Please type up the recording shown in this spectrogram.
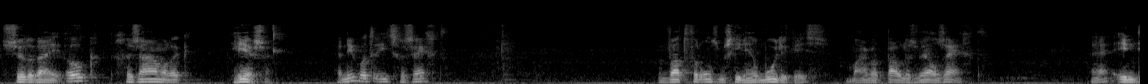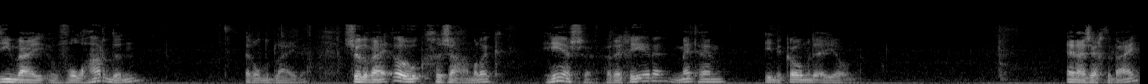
zullen wij ook gezamenlijk heersen. En nu wordt er iets gezegd wat voor ons misschien heel moeilijk is, maar wat Paulus wel zegt. Indien wij volharden, eronder blijven, zullen wij ook gezamenlijk heersen, regeren met Hem in de komende eonen. En hij zegt erbij,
